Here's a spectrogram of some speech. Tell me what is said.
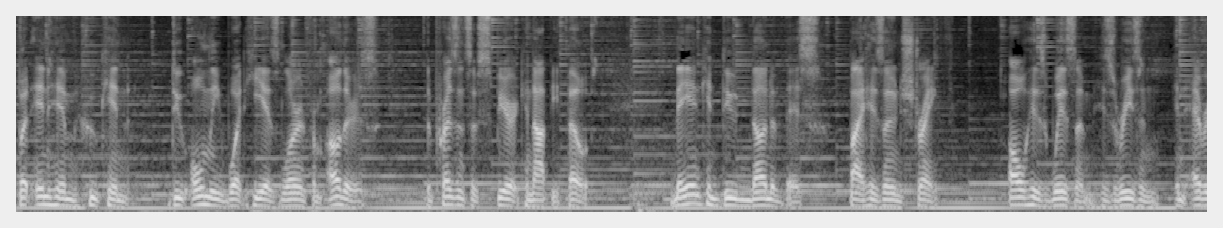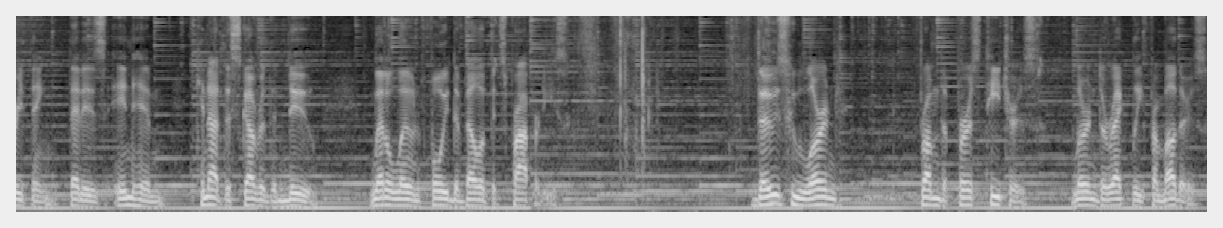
But in him who can do only what he has learned from others, the presence of spirit cannot be felt. Man can do none of this by his own strength. All his wisdom, his reason, and everything that is in him cannot discover the new, let alone fully develop its properties. Those who learned from the first teachers, learned directly from others,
